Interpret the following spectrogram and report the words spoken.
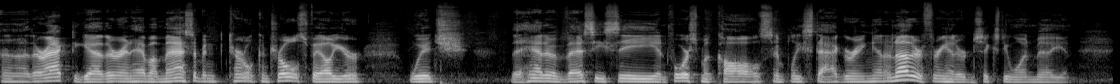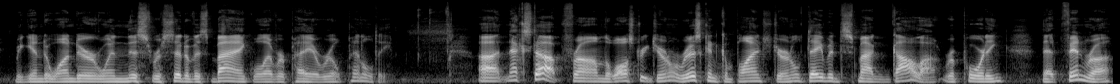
uh, their act together and have a massive internal controls failure, which the head of SEC enforcement calls simply staggering, and another 361 million. Begin to wonder when this recidivist bank will ever pay a real penalty. Uh, next up, from the Wall Street Journal, Risk and Compliance Journal, David Smagala reporting that FINRA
